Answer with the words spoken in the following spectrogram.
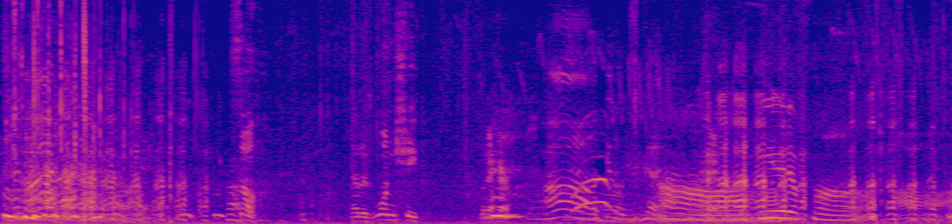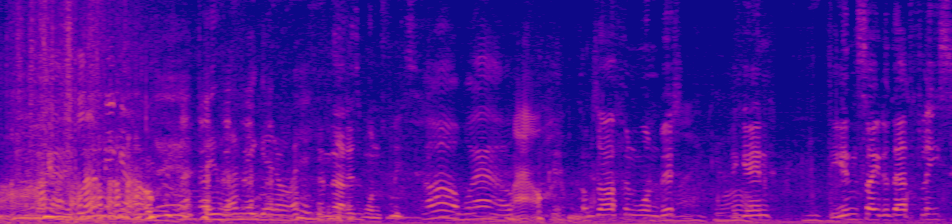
so, that is one sheep with a hair. Ah, oh, that looks good. Oh, beautiful. Okay, let me go. Please let me get away. And that is one fleece. Oh, wow. Wow. Okay, comes off in one bit. Oh Again, the inside of that fleece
